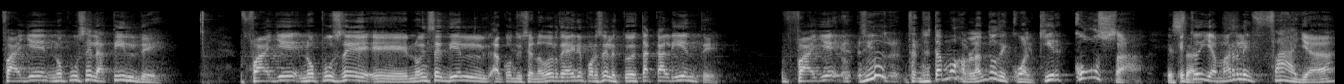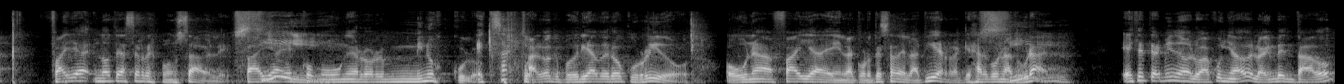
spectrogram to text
fallé, no puse la tilde. Fallé, no puse, eh, no encendí el acondicionador de aire, por eso el estudio está caliente. Fallé, sí, estamos hablando de cualquier cosa. Esto de llamarle falla. Falla no te hace responsable. Falla es como un error minúsculo. Exacto. Algo que podría haber ocurrido. O una falla en la corteza de la Tierra, que es algo natural. Este término lo ha acuñado y lo ha inventado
